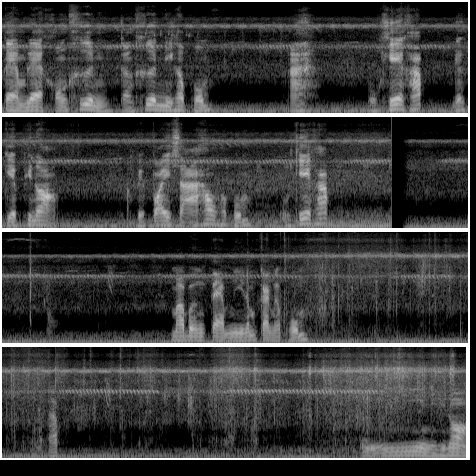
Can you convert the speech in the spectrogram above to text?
แต้มแรกของคืนกลางคืนนี้ครับผม อะโอเคครับ เดี๋ยวเก็บพี่น้องไปปล่อยสาเฮ้าครับผม โอเคครับ มาเบิงแต้มนี้น้ำกันครับผม นะครับ นี่นี่พี่น้อง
